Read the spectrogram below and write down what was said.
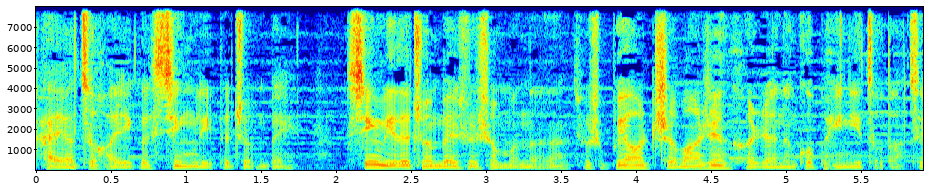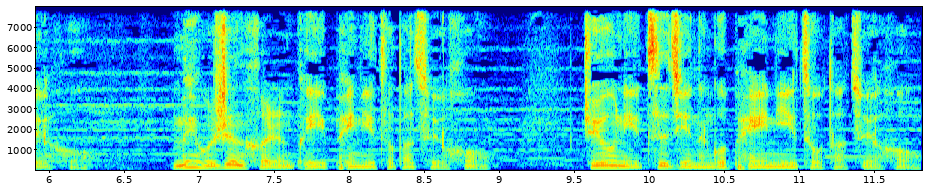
还要做好一个心理的准备。心理的准备是什么呢？就是不要指望任何人能够陪你走到最后，没有任何人可以陪你走到最后，只有你自己能够陪你走到最后。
